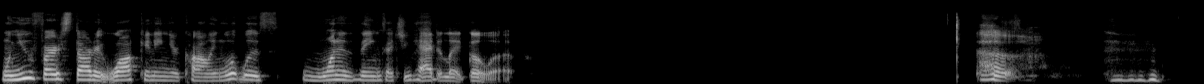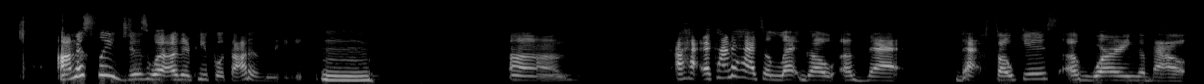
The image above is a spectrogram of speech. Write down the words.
when you first started walking in your calling, what was one of the things that you had to let go of? Honestly, just what other people thought of me. Mm. Um, I, I kind of had to let go of that that focus of worrying about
